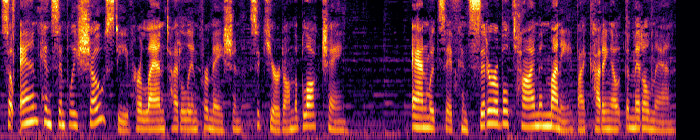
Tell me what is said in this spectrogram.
so Anne can simply show Steve her land title information secured on the blockchain. Anne would save considerable time and money by cutting out the middleman.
